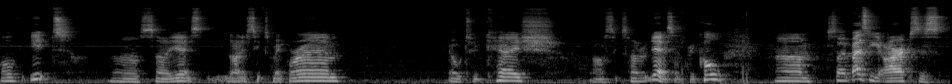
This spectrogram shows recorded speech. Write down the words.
of it. Uh, so yeah, it's 96 meg RAM, L2 cache, R600. Yeah, so pretty cool. Um, so basically, IRIX is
